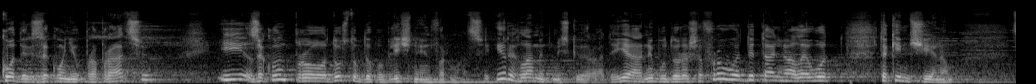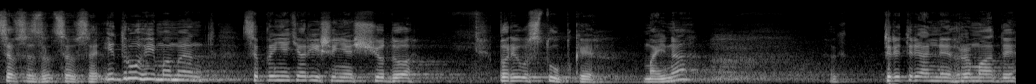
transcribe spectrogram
Кодекс законів про працю і закон про доступ до публічної інформації, і регламент міської ради. Я не буду розшифровувати детально, але от таким чином це все, це все. І другий момент це прийняття рішення щодо переуступки майна територіальної громади.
